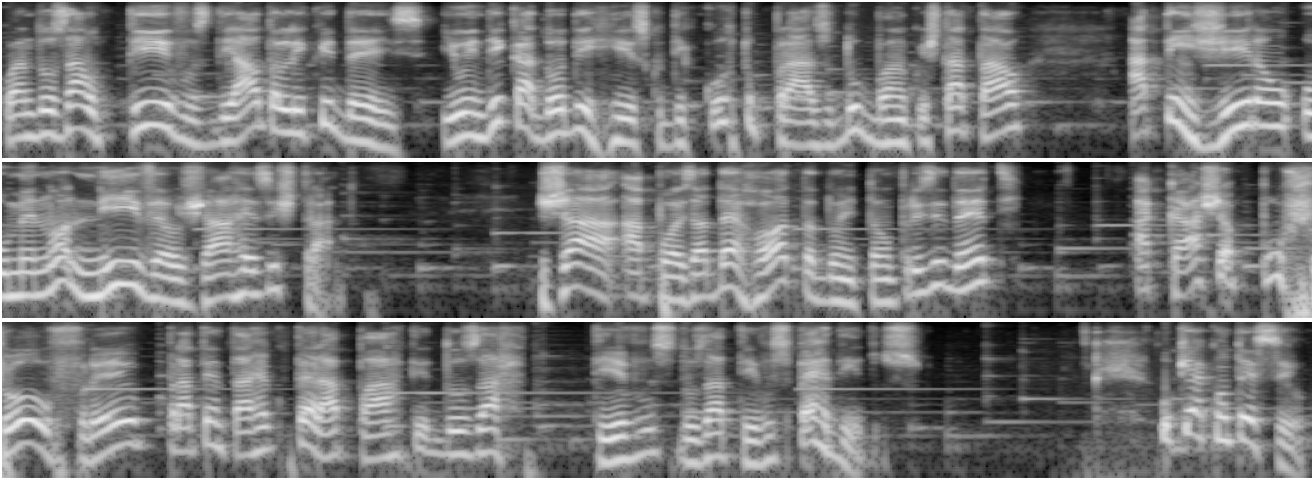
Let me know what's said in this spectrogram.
quando os altivos de alta liquidez e o indicador de risco de curto prazo do Banco Estatal atingiram o menor nível já registrado. Já após a derrota do então presidente, a Caixa puxou o freio para tentar recuperar parte dos ativos, dos ativos perdidos. O que aconteceu?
